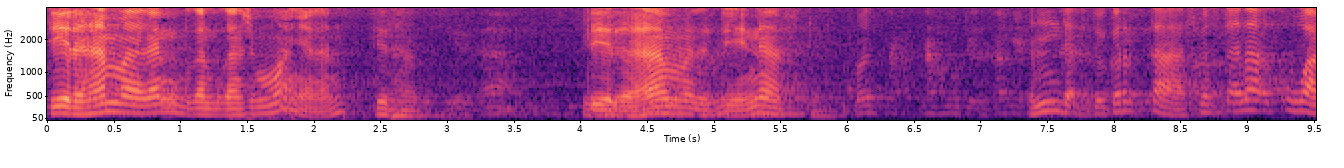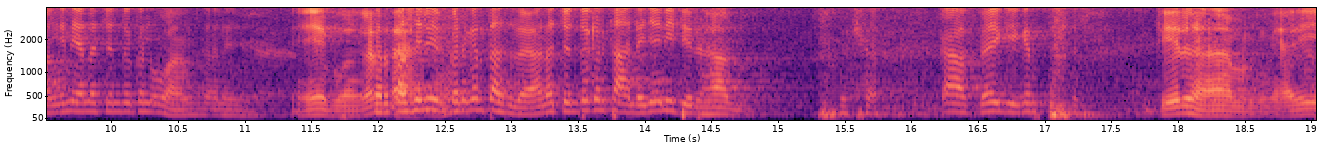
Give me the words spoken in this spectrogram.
Dirham kan bukan bukan semuanya kan? Dirham. Dirham atau dinar. Enggak itu kertas. Maksud anak uang ini anak contohkan uang seandainya. Iya bukan kertas. Kertas ini bukan kertas loh. Anak contohkan seandainya ini dirham. Kabeh iki kertas. Dirham. Jadi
